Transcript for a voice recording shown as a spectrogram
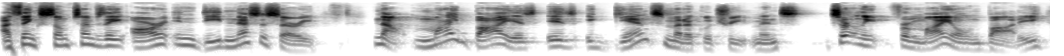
I think sometimes they are indeed necessary. Now, my bias is against medical treatments, certainly for my own body.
